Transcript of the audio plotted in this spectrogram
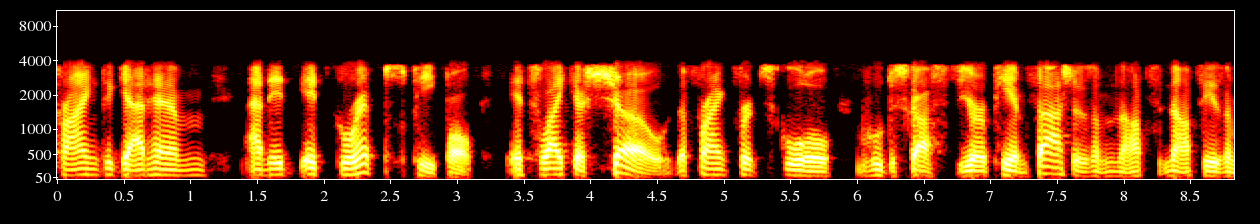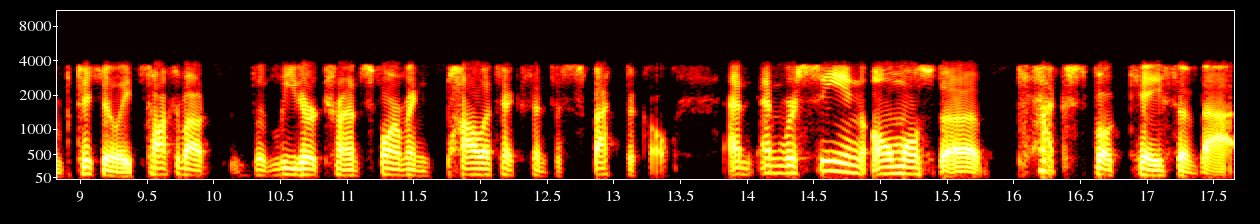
trying to get him, and it it grips people. It's like a show. The Frankfurt School, who discussed European fascism, Nazi, Nazism particularly, talked about the leader transforming politics into spectacle. And, and we're seeing almost a textbook case of that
